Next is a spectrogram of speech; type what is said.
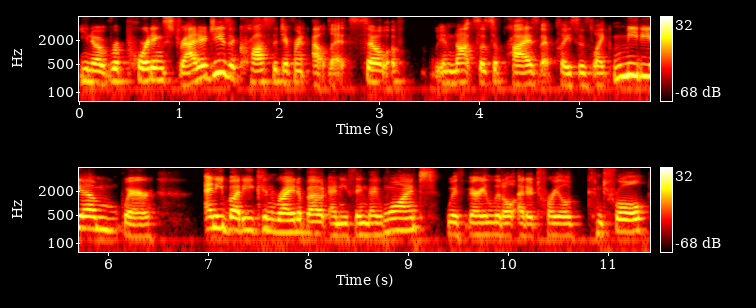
you know, reporting strategies across the different outlets. So I'm not so surprised that places like Medium, where anybody can write about anything they want with very little editorial control,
